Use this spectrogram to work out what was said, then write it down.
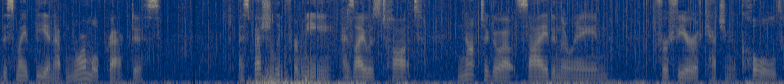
this might be an abnormal practice, especially for me, as I was taught not to go outside in the rain for fear of catching a cold.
